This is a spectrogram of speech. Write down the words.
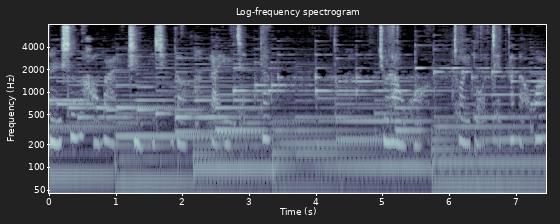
人生豪迈，只无心的来与承担。就让我做一朵简单的花，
